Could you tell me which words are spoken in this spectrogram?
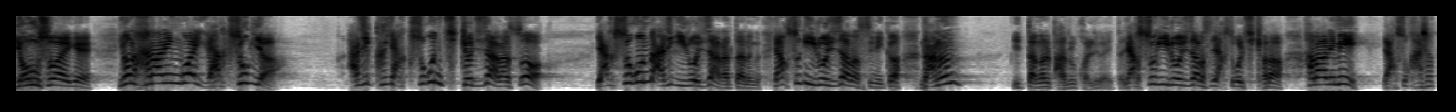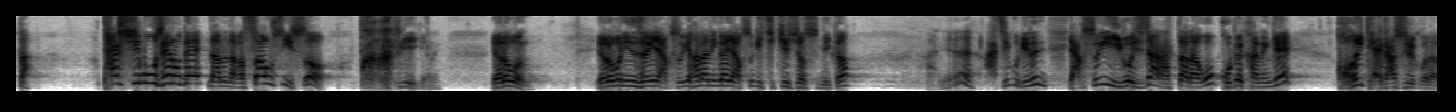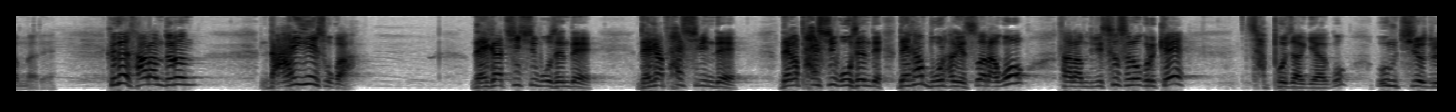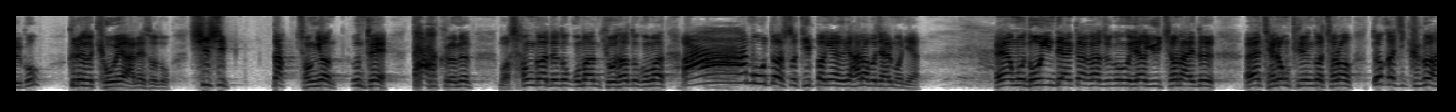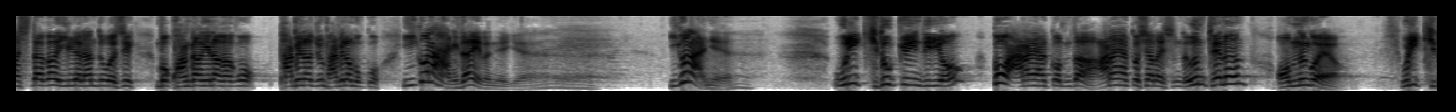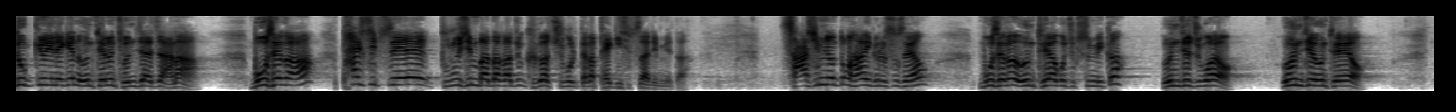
여우수아에게 이건 하나님과 약속이야. 아직 그 약속은 지켜지지 않았어. 약속은 아직 이루어지지 않았다는 거야. 약속이 이루어지지 않았으니까 나는 이 땅을 받을 권리가 있다. 약속이 이루어지지 않았어. 약속을 지켜라. 하나님이 약속하셨다. 85세로 돼? 나는 나가 싸울 수 있어. 다 그렇게 얘기하는 여러분, 여러분 인생의 약속이 하나님과 약속이 지켜지셨습니까? 아니야. 아직 우리는 약속이 이루어지지 않았다라고 고백하는 게 거의 대다수일 거란 말이에요. 근데 사람들은 나이에 속아. 내가 75세인데, 내가 80인데, 내가 85세인데, 내가 뭘 하겠어? 라고 사람들이 스스로 그렇게 자포자기하고 음치려 들고 그래서 교회 안에서도 70 딱 정년 은퇴 딱 그러면 뭐 성가대도 고만 교사도 고만 아무것도 없어 뒷방에 그냥 할아버지 할머니야 그냥 뭐 노인대학 가가지고 그냥 유치원 아이들 에, 재롱 피는 것처럼 똑같이 그거 하시다가 1년에 한두 번씩 뭐 관광이나 가고 밥이나 좀 밥이나 먹고 이건 아니다 이런 얘기야 이건 아니에요 우리 기독교인들이요 꼭 알아야 할 겁니다 알아야 할 것이 하나 있습니다 은퇴는 없는 거예요 우리 기독교인에게는 은퇴는 존재하지 않아 모세가 80세에 부르심 받아가지고 그가 죽을 때가 120살입니다. 40년 동안 하나님 글을 쓰세요? 모세가 은퇴하고 죽습니까? 언제 죽어요? 언제 은퇴해요?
